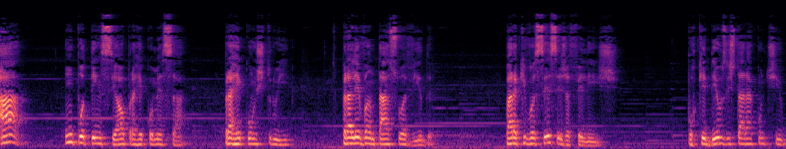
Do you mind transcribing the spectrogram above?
há um potencial para recomeçar, para reconstruir para levantar a sua vida, para que você seja feliz, porque Deus estará contigo.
